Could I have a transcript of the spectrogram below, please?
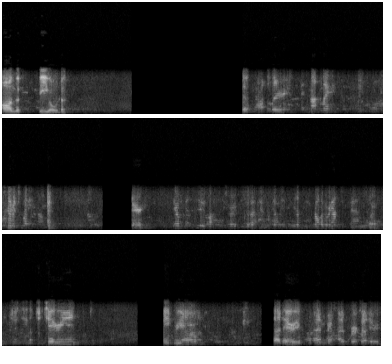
on the field. Charian, Adrian, Tiberius. I haven't, I haven't heard Tiberius'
